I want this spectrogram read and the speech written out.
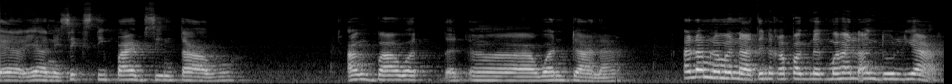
uh, yan, eh, 65 centavo ang bawat uh, 1 dollar. Alam naman natin na kapag nagmahal ang dolyar,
